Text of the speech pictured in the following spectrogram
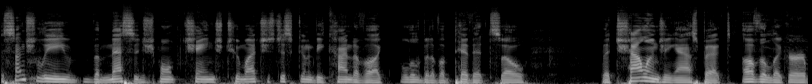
essentially the message won't change too much. It's just going to be kind of like a little bit of a pivot. So the challenging aspect of the liquor,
